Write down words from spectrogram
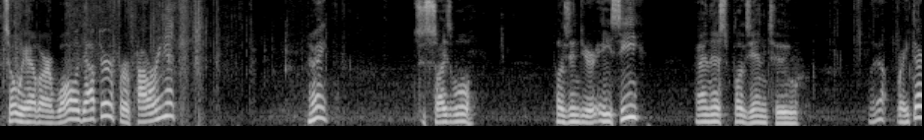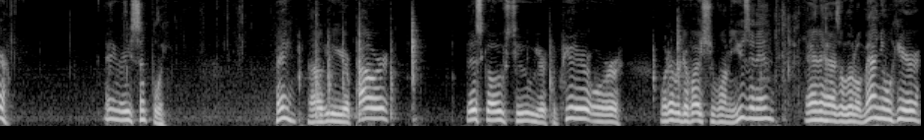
So we have our wall adapter for powering it. All right, it's a sizable, plugs into your AC, and this plugs into, well, right there. Very, very simply. Okay, that'll give you your power, this goes to your computer or whatever device you want to use it in. And it has a little manual here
